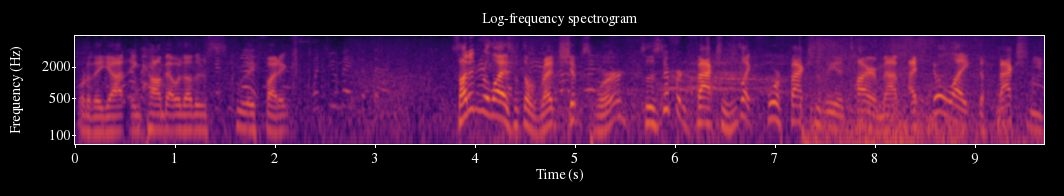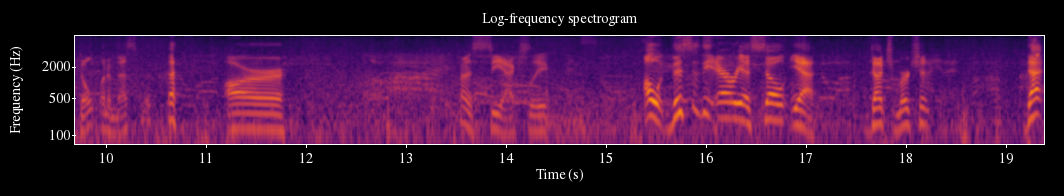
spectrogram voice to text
What do they got in combat with others? Who are they fighting? So I didn't realize what the red ships were. So there's different factions. There's like four factions in the entire map. I feel like the faction you don't want to mess with are... I'm trying to see, actually. Oh, this is the area. So, yeah. Dutch merchant. That,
